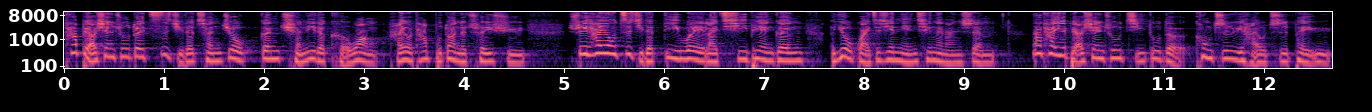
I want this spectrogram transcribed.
他表现出对自己的成就跟权力的渴望，还有他不断的吹嘘。所以他用自己的地位来欺骗跟诱拐这些年轻的男生，那他也表现出极度的控制欲还有支配欲，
